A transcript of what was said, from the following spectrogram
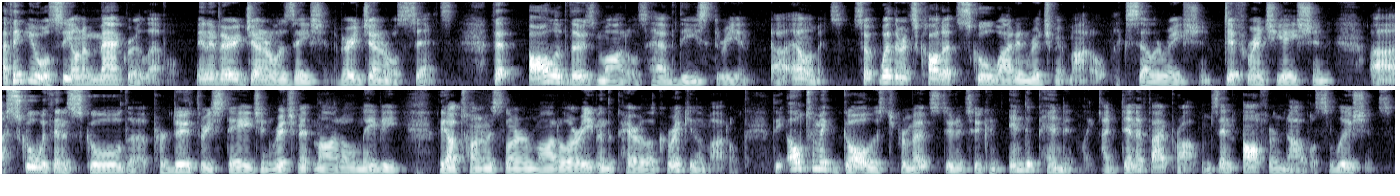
I think you will see on a macro level, in a very generalization, a very general sense, that all of those models have these three uh, elements. So whether it's called a school-wide enrichment model, acceleration, differentiation, uh, school within a school, the Purdue three-stage enrichment model, maybe the autonomous learner model, or even the parallel curriculum model, the ultimate goal is to promote students who can independently identify problems and offer novel solutions.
